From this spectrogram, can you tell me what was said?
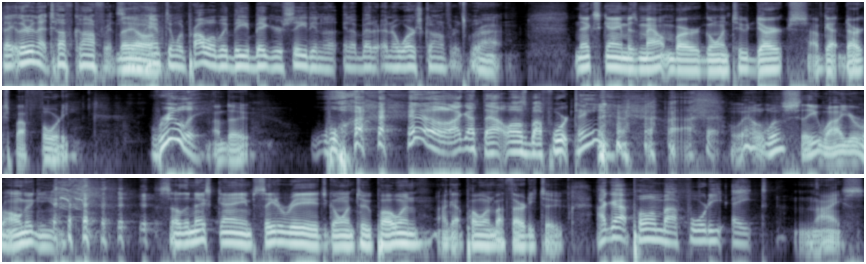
They, are in that tough conference. They you know, are. Hampton would probably be a bigger seed in a in a better in a worse conference. But. Right. Next game is Mountainburg going to Dierks. I've got Dierks by forty. Really? I do. Well, I got the Outlaws by 14. well, we'll see why you're wrong again. so the next game, Cedar Ridge going to Poyen. I got Poyen by 32. I got Poyen by 48. Nice.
